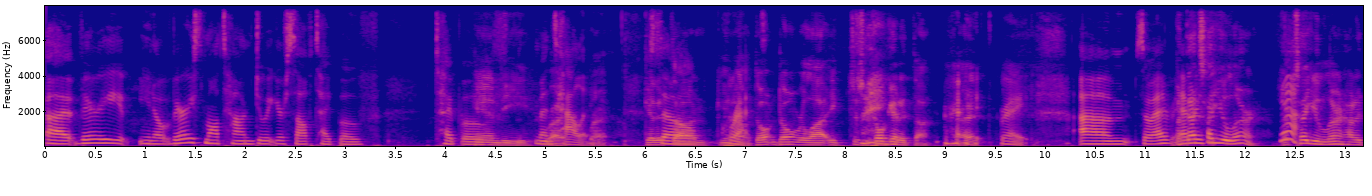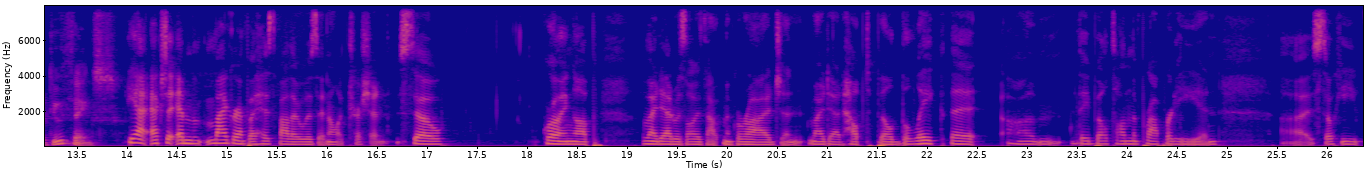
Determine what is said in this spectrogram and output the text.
uh, very you know very small town, do it yourself type of type of right, mentality. Right, Get it done. You correct. know, don't don't rely. Just go get it done. Right. Right, right. Um, so ev- But that's how you learn. Yeah. That's how you learn how to do things. Yeah, actually, and my grandpa, his father was an electrician. So growing up, my dad was always out in the garage, and my dad helped build the lake that um, they built on the property. And uh, so he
